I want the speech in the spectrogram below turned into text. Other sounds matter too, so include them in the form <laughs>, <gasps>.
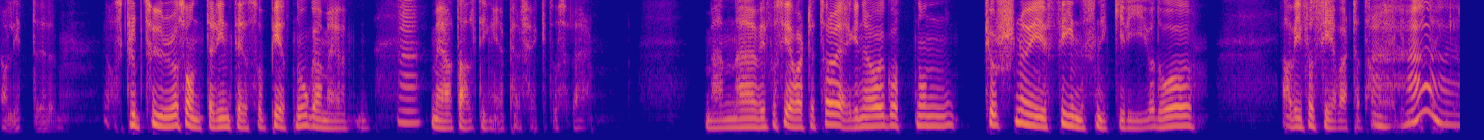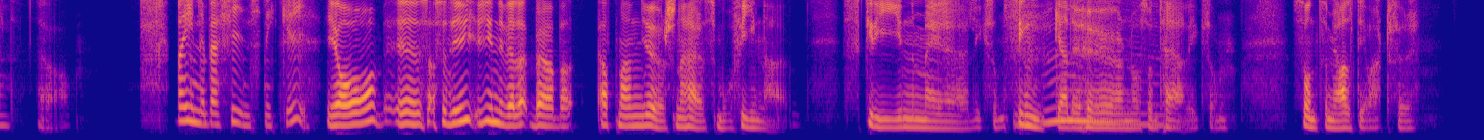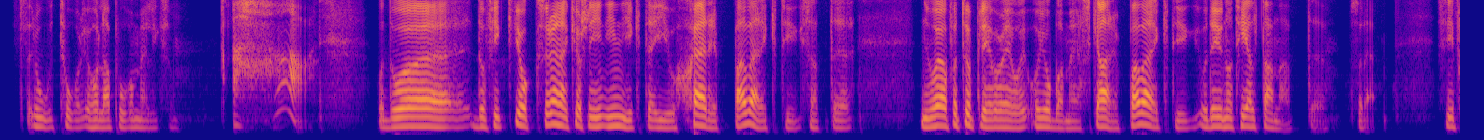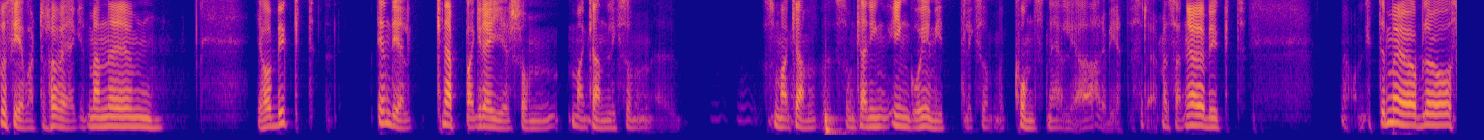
ja, lite ja, skulpturer och sånt där det inte är så petnoga med, Mm. med att allting är perfekt och sådär. Men eh, vi får se vart det tar vägen. Jag har gått någon kurs nu i finsnickeri och då Ja, vi får se vart det tar vägen. Ja. Vad innebär finsnickeri? Ja, eh, alltså det innebär att man gör såna här små fina skrin med liksom sinkade Mm. hörn och sånt här. Liksom. Sånt som jag alltid varit för, för otålig att hålla på med. Liksom. Aha! Och då, eh, då fick vi också den här kursen in- ingick det i att skärpa verktyg. Så att, eh, nu har jag fått uppleva det att att jobba med skarpa verktyg och det är ju något helt annat. eh, Sådär. Så vi får se vart det tar vägen. Men eh, jag har byggt en del knäppa grejer som man kan liksom som, man kan, som kan in- ingå i mitt liksom, konstnärliga arbete. Sådär. Men sen har jag byggt ja, lite möbler och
